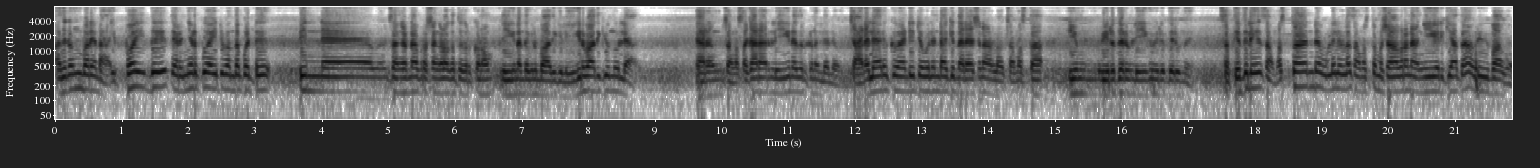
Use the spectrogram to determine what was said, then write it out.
അതിനൊന്നും പറയണ്ട. ഇപ്പൊ ഇത് തെരഞ്ഞെടുപ്പുമായിട്ട് ബന്ധപ്പെട്ട് പിന്നെ സംഘടനാ പ്രശ്നങ്ങളൊക്കെ തീർക്കണം. ലീഗിന് എന്തെങ്കിലും ബാധിക്കും. ലീഗിന് ബാധിക്കൊന്നുമില്ല. കാരണം സമസ്തക്കാരും ലീഗിനെ എതിർക്കണില്ലല്ലോ. ചാനലുകാർക്ക് വേണ്ടി ടോലുണ്ടാക്കി നരേശനാണല്ലോ സമസ്തയും വിരുദ്ധരും ലീഗ് വിരുദ്ധരും എന്ന്. സത്യത്തിൽ സമസ്തന്റെ ഉള്ളിലുള്ള സമസ്ത മുഷാവറനെ അംഗീകരിക്കാത്ത ഒരു വിഭാഗം.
